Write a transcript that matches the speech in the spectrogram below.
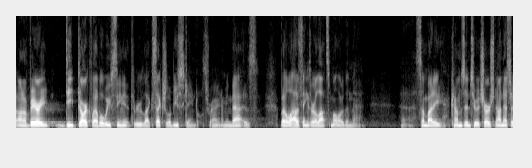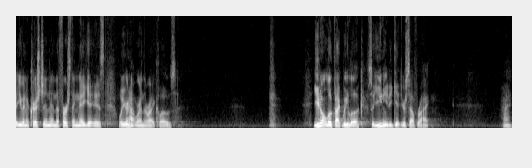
on a very deep, dark level, we've seen it through like sexual abuse scandals, right? I mean, that is, but a lot of things are a lot smaller than that. Uh, somebody comes into a church, not necessarily even a Christian, and the first thing they get is, well, you're not wearing the right clothes. You don't look like we look, so you need to get yourself right. Right?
